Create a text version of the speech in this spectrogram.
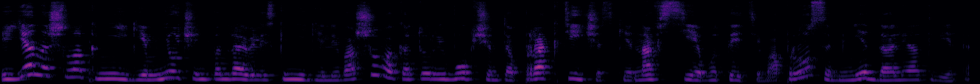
и я нашла книги, мне очень понравились книги Левашова, которые, в общем-то, практически на все вот эти вопросы мне дали ответы.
